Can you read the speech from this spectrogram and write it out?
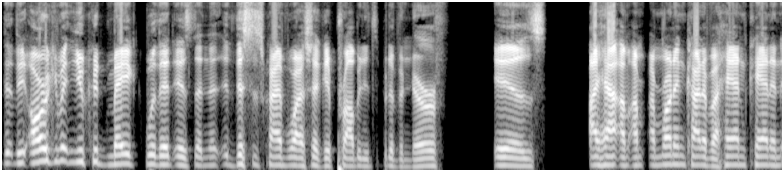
the, the argument you could make with it is that this is kind of where I think it probably needs a bit of a nerf. Is I have I'm I'm running kind of a hand cannon,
